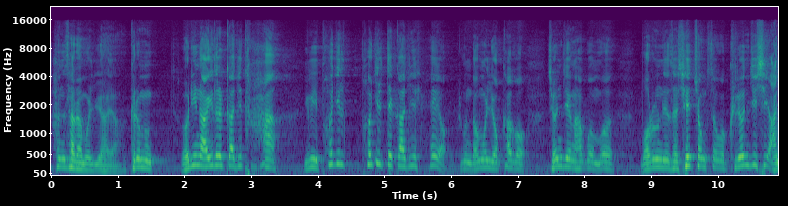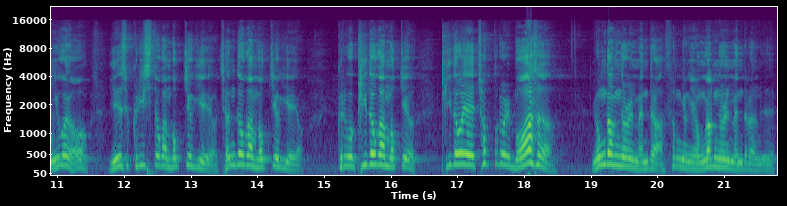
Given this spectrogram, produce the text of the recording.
한 사람을 위하여 그러면 어린 아이들까지 다 이거 퍼질 퍼질 때까지 해요. 그리고 너무 욕하고 전쟁하고 뭐 모르는 데서 새총 쏘고 그런 짓이 아니고요. 예수 그리스도가 목적이에요. 전도가 목적이에요. 그리고 기도가 목적. 기도의 촛불을 모아서 영광로를 만들어 성령의 영광로를 만들었는데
